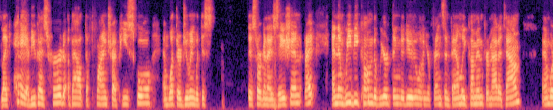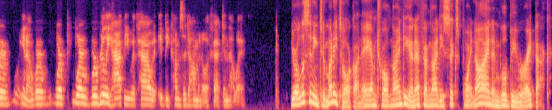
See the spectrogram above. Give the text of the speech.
like, hey, have you guys heard about the Flying Trapeze School and what they're doing with this this organization, right? And then we become the weird thing to do when your friends and family come in from out of town. And we're, you know, we're we're we're we're really happy with how it, becomes a domino effect in that way. You're listening to Money Talk on AM 1290 and FM 96.9, and we'll be right back.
